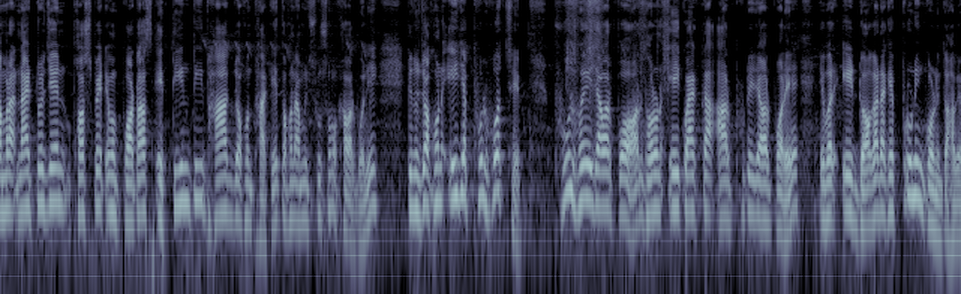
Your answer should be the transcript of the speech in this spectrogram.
আমরা নাইট্রোজেন, ফসফেট এবং পটাশ এই তিনটি ভাগ যখন থাকে, তখন আমি সুষম খাবার বলি। কিন্তু যখন এই যে ফুল হচ্ছে ফুল হয়ে যাওয়ার পর, ধরুন এই কয়েকটা আর ফুটে যাওয়ার পরে, এবার এই ডগাটাকে প্রুনিং করে নিতে হবে।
